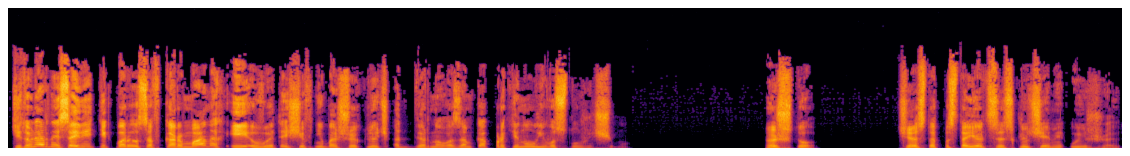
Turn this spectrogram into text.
Титулярный советник порылся в карманах и, вытащив небольшой ключ от дверного замка, протянул его служащему. «А что? Часто постояльцы с ключами уезжают?»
